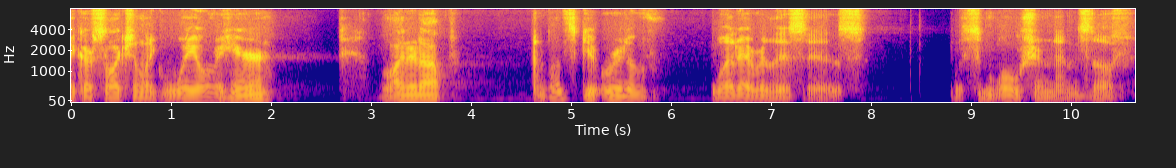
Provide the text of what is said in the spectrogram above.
make our selection like way over here, line it up, and let's get rid of whatever this is with some ocean and stuff.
